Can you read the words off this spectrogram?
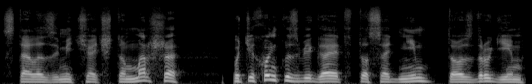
стала замечать, что Марша потихоньку сбегает то с одним, то с другим.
